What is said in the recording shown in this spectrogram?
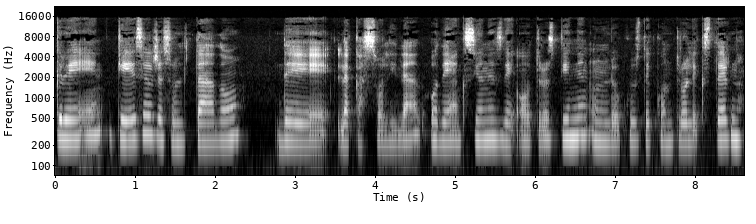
creen que es el resultado de la casualidad o de acciones de otros, tienen un locus de control externo.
